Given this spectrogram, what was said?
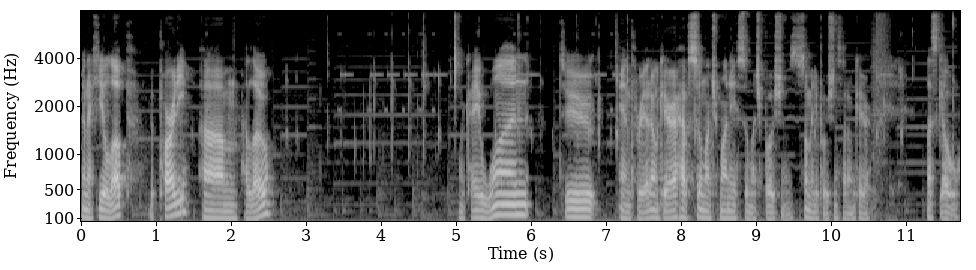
I'm gonna heal up the party. Um, hello. Okay, one, two, and three. I don't care. I have so much money, so much potions, so many potions. I don't care. Let's go.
